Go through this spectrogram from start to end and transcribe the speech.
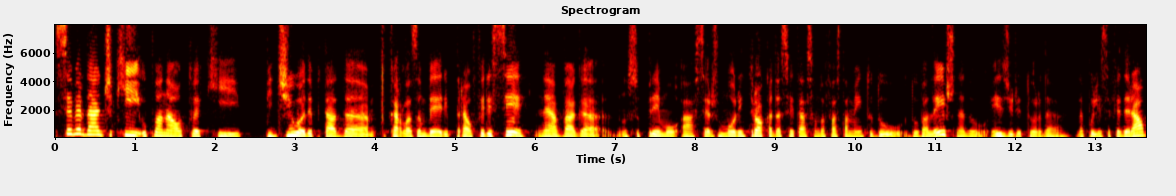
se é verdade que o Planalto é que pediu a deputada Carla Zambelli para oferecer né, a vaga no Supremo a Sérgio Moro em troca da aceitação do afastamento do, do Valeixo, né, do ex-diretor da, da Polícia Federal,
